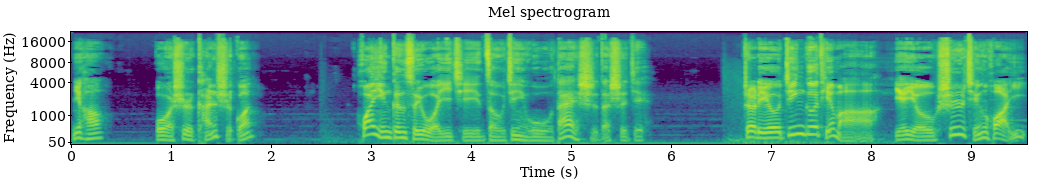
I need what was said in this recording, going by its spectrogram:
你好，我是砍史官，欢迎跟随我一起走进五代史的世界。这里有金戈铁马，也有诗情画意，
